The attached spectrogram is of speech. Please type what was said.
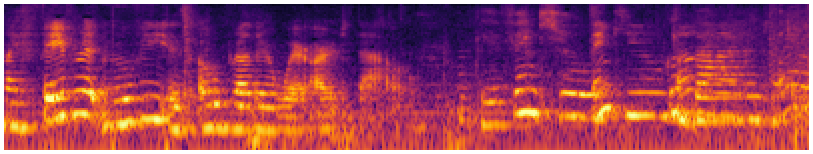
My favorite movie is Oh Brother, Where Art Thou? Okay, thank you. Thank you. Goodbye. Bye. Bye.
